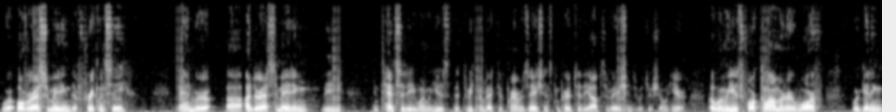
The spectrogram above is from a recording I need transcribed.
We're overestimating the frequency. And we're uh, underestimating the intensity when we use the three convective parameterizations compared to the observations, which are shown here. But when we use four kilometer WRF, we're getting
